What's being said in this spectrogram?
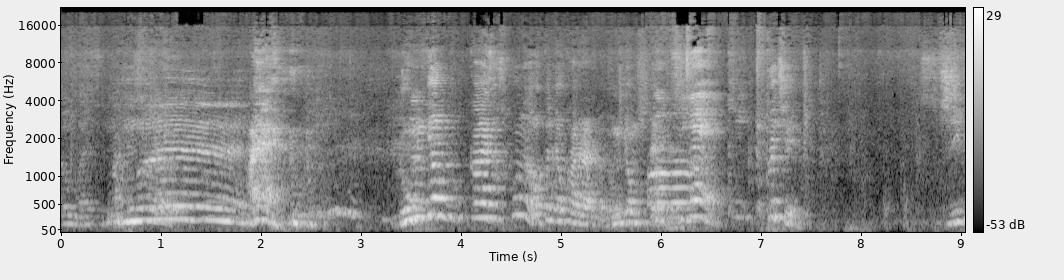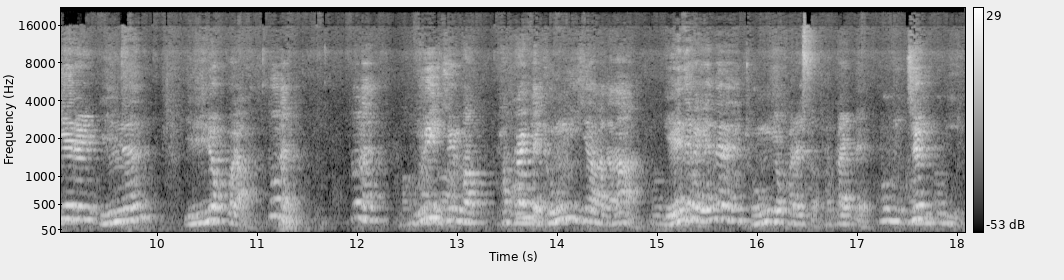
물. 아니, 농경 국가에서 소는 어떤 역할을 할까? 농경 시대. 어, 기계. 그렇지. 지게를 잇는 인력거야. 또는 우리 지금 막 밭갈 때 경운이 지나가잖아. 얘네가 옛날에는 경운 역할을 했어. 밭갈 때. 고기, 즉- 고기.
